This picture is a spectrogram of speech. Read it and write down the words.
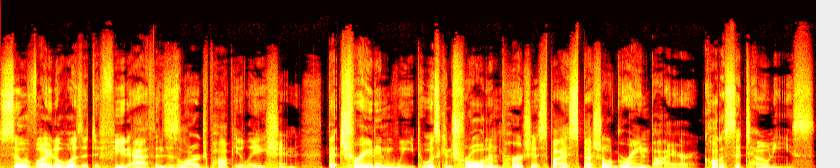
So vital was it to feed Athens' large population that trade in wheat was controlled and purchased by a special grain buyer called a Sitones.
